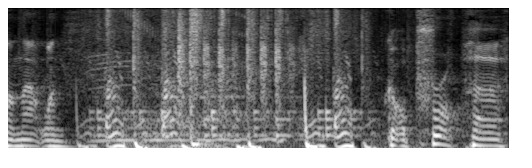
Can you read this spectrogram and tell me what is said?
On that one. Got a proper,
